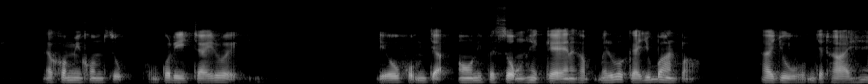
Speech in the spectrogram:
ๆแล้วเขามีความสุข ผมก็ดีใจด้วย เดี๋ยวผมจะเอานี่ไปส่งให้แกนะครับ ไม่รู้ว่าแกอยู่บ้านเปล่า ถ้าอยู่ผมจะถ่ายให้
